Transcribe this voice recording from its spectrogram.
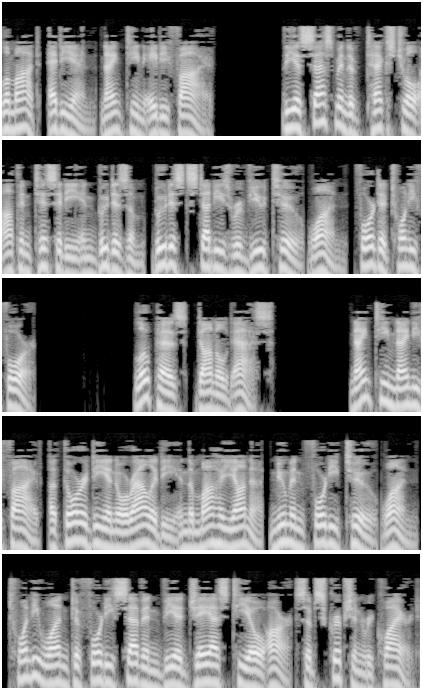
Lamotte, Etienne 1985. The Assessment of Textual Authenticity in Buddhism, Buddhist Studies Review 2 1, 4–24 Lopez, Donald S. 1995, Authority and Orality in the Mahayana, Numen 42 1, 21–47 via JSTOR subscription required.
